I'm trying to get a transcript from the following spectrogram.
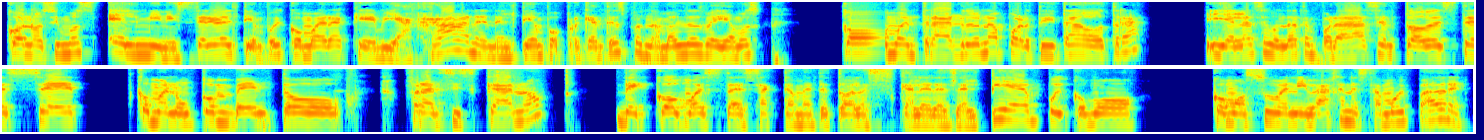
conocimos el Ministerio del Tiempo y cómo era que viajaban en el tiempo, porque antes pues nada más los veíamos como entrar de una puertita a otra y ya en la segunda temporada hacen todo este set como en un convento franciscano de cómo está exactamente todas las escaleras del tiempo y cómo, cómo suben y bajan. Está muy padre.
